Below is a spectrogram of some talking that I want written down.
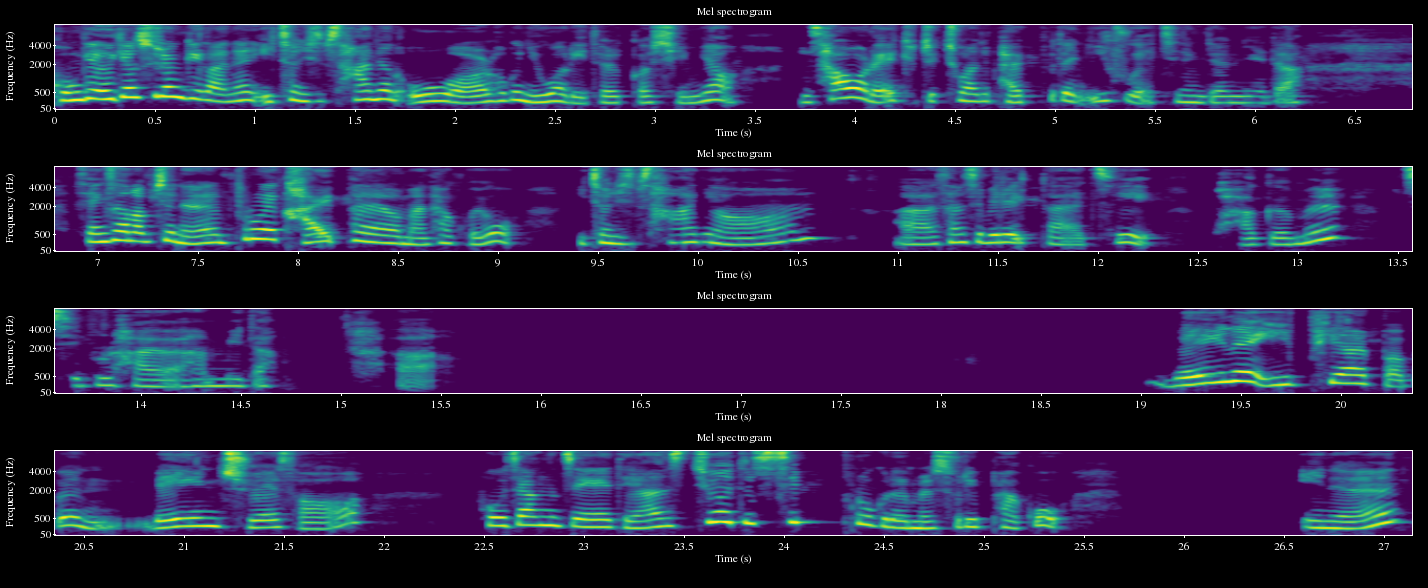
공개 의견 수렴 기간은 2024년 5월 혹은 6월이 될 것이며 4월에 규칙 초안이 발표된 이후에 진행됩니다. 생산업체는 프로에 가입해야만 하고요. 2024년 31일까지 과금을 지불하여야 합니다. 아, 메인의 EPR법은 메인 주에서 포장재에 대한 스튜어드십 프로그램을 수립하고 이는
